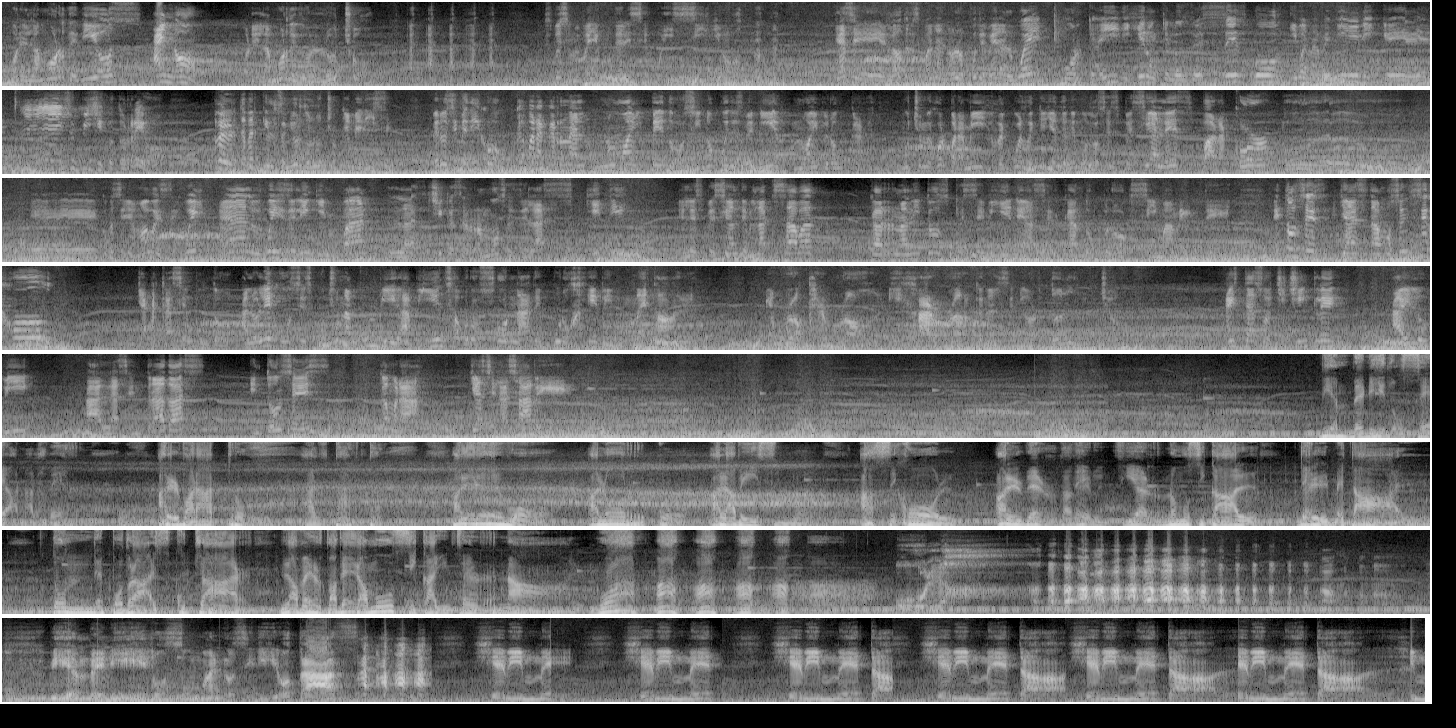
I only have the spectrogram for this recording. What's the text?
Por el amor de Dios. ¡Ay, no! Por el amor de Don Lucho. Después se me vaya a juntar ese güeycillo. ya sé, la otra semana no lo pude ver al güey porque ahí dijeron que los de sesgo iban a venir y que eh, es un pinche cotorreo. A ver, a ver que el señor Don Lucho qué me dice. Pero sí me dijo, cámara carnal, no hay pedo, si no puedes venir, no hay bronca. Mucho mejor para mí, recuerde que ya tenemos los especiales para Core. Eh, ¿Cómo se llamaba ese güey? Ah, los güeyes de Linkin Park, las chicas hermosas de las Kitty, el especial de Black Sabbath, carnalitos que se viene acercando próximamente. Entonces, ya estamos en Sehol, ya casi a punto. A lo lejos se escucha una cumbia bien sabrosona de puro heavy metal, en rock and roll y hard rock en el señor Don Lucho. Ahí está su achichincle, ahí lo vi a las entradas. Entonces, cámara, ya se la sabe. Bienvenidos sean al Averno, al Baratro, al Tártaro, al Erebo, al Orco, al Abismo, a Sehol, al verdadero infierno musical del metal, donde podrá escuchar la verdadera música infernal. Bienvenidos, humanos idiotas. Heavy me, heavy met, heavy meta, heavy meta, heavy metal, heavy metal,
